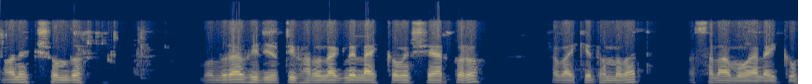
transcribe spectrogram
অনেক সুন্দর। বন্ধুরা ভিডিওটি ভালো লাগলে লাইক কমেন্ট শেয়ার করো। সবাইকে ধন্যবাদ। আসসালামু আলাইকুম।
